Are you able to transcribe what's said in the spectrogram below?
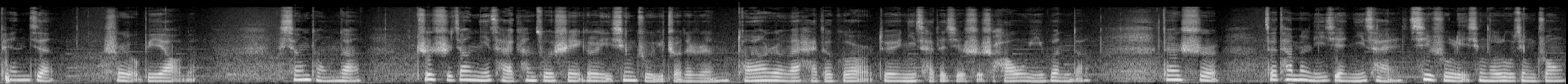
偏见是有必要的。相同的，支持将尼采看作是一个理性主义者的人，同样认为海德格尔对于尼采的解释是毫无疑问的。但是，在他们理解尼采技术理性的路径中，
